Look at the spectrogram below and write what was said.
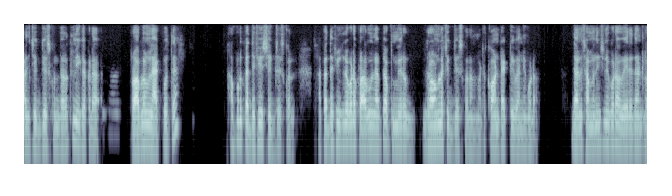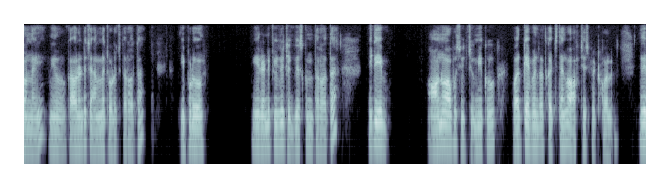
అది చెక్ చేసుకున్న తర్వాత మీకు అక్కడ ప్రాబ్లం లేకపోతే అప్పుడు పెద్ద ఫ్యూజ్ చెక్ చేసుకోవాలి. ఆ పెద్ద ఫ్యూజ్లో కూడా ప్రాబ్లం లేకపోతే అప్పుడు మీరు గ్రౌండ్లో చెక్ చేసుకోవాలన్నమాట. కాంటాక్ట్ ఇవన్నీ కూడా. దానికి సంబంధించినవి కూడా వేరే దాంట్లో ఉన్నాయి. మీరు కావాలంటే ఛానల్లో చూడొచ్చు తర్వాత. ఇప్పుడు ఈ రెండు ఫ్యూజులు చెక్ చేసుకున్న తర్వాత ఇది ఆన్ ఆఫ్ స్విచ్ మీకు వర్క్ అయిపోయిన తర్వాత ఖచ్చితంగా ఆఫ్ చేసి పెట్టుకోవాలి. ఇది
